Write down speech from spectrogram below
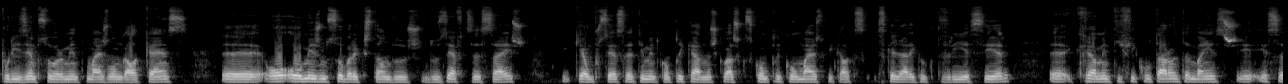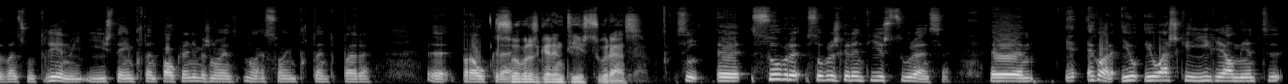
por exemplo, sobre aumento mais longo alcance, uh, ou, ou, mesmo sobre a questão dos, dos F-16, que é um processo relativamente complicado, mas que eu acho que se complicou mais do que, aquilo que se calhar aquilo que deveria ser. Que realmente dificultaram também esses, esses avanços no terreno, e, e isto é importante para a Ucrânia, mas não é, não é só importante para, para a Ucrânia. Sobre as garantias de segurança. Sim, sobre, sobre as garantias de segurança. Uh, agora, eu, eu acho que aí realmente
